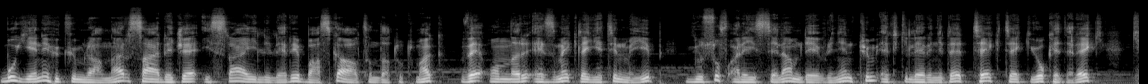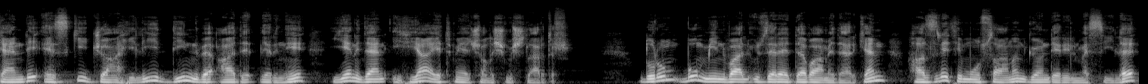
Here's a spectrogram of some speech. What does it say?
Bu yeni hükümranlar sadece İsraillileri baskı altında tutmak ve onları ezmekle yetinmeyip Yusuf aleyhisselam devrinin tüm etkilerini de tek tek yok ederek kendi eski cahili din ve adetlerini yeniden ihya etmeye çalışmışlardır. Durum bu minval üzere devam ederken Hazreti Musa'nın gönderilmesiyle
